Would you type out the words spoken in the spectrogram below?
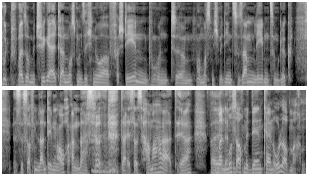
Gut, also mit Schwiegereltern muss man sich nur verstehen und ähm, man muss nicht mit ihnen zusammenleben, zum Glück. Das ist auf dem Land eben auch anders. da ist das hammerhart, ja. Weil Man muss auch mit denen keinen Urlaub machen.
